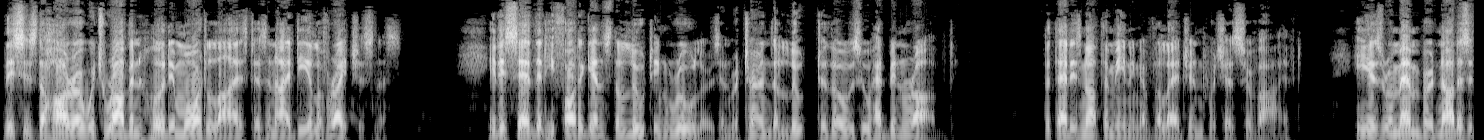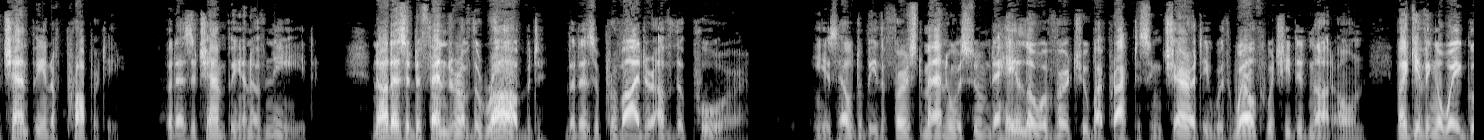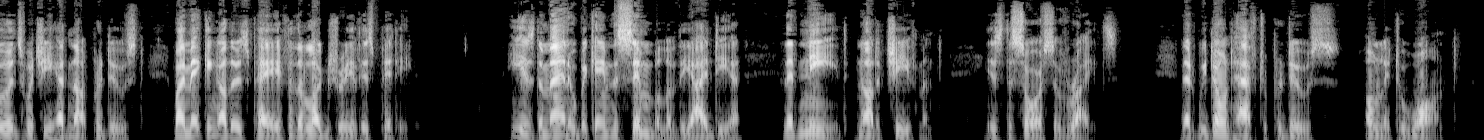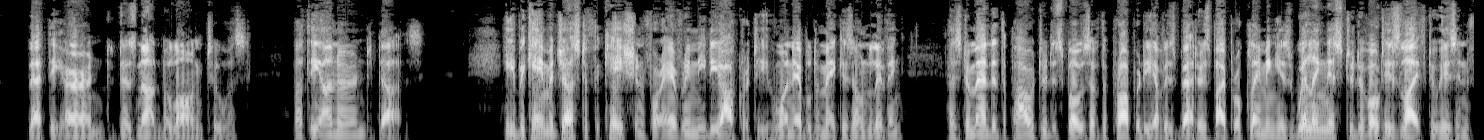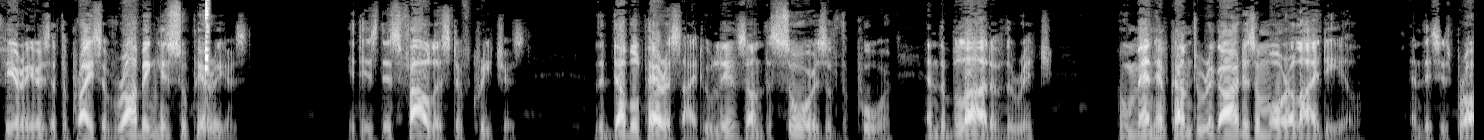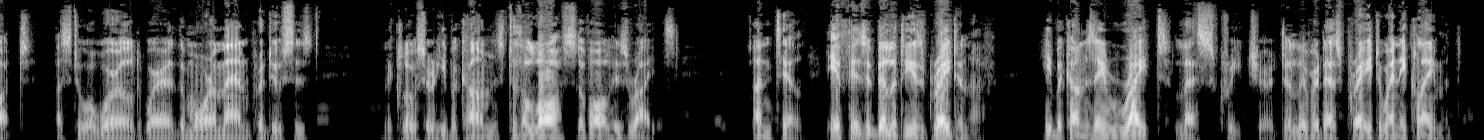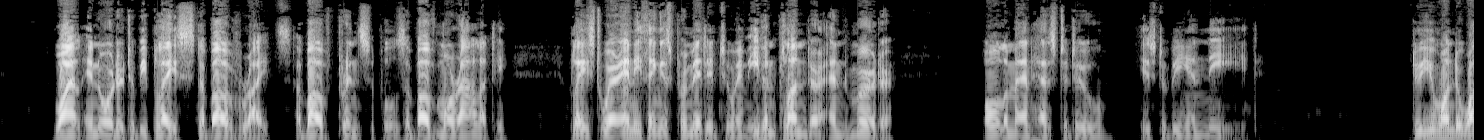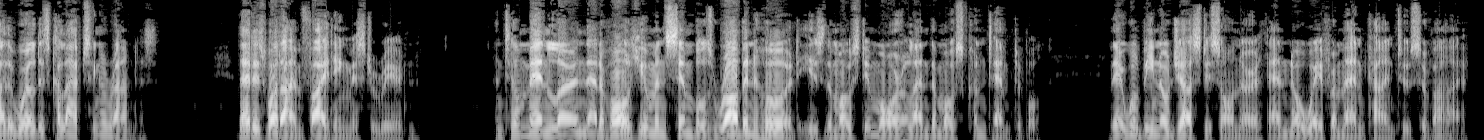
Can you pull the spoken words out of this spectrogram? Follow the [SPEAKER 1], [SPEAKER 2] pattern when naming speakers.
[SPEAKER 1] This is the horror which Robin Hood immortalized as an ideal of righteousness. It is said that he fought against the looting rulers and returned the loot to those who had been robbed. But that is not the meaning of the legend which has survived. He is remembered not as a champion of property, but as a champion of need. Not as a defender of the robbed, but as a provider of the poor. He is held to be the first man who assumed a halo of virtue by practicing charity with wealth which he did not own, by giving away goods which he had not produced, by making others pay for the luxury of his pity. He is the man who became the symbol of the idea that need, not achievement, is the source of rights, that we don't have to produce, only to want, that the earned does not belong to us, but the unearned does. He became a justification for every mediocrity who, unable to make his own living, has demanded the power to dispose of the property of his betters by proclaiming his willingness to devote his life to his inferiors at the price of robbing his superiors. It is this foulest of creatures, the double parasite who lives on the sores of the poor and the blood of the rich, whom men have come to regard as a moral ideal, and this has brought us to a world where the more a man produces, the closer he becomes to the loss of all his rights, until, if his ability is great enough, he becomes a rightless creature delivered as prey to any claimant, while in order to be placed above rights, above principles, above morality, placed where anything is permitted to him, even plunder and murder. All a man has to do is to be in need. Do you wonder why the world is collapsing around us? That is what I'm fighting, Mr. Rearden. Until men learn that of all human symbols Robin Hood is the most immoral and the most contemptible, there will be no justice on earth and no way for mankind to survive.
